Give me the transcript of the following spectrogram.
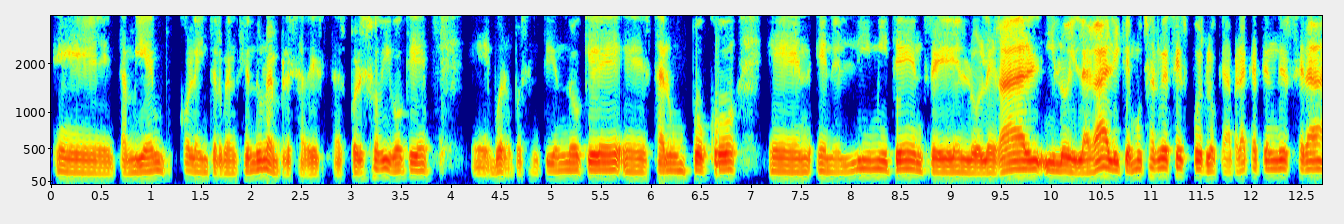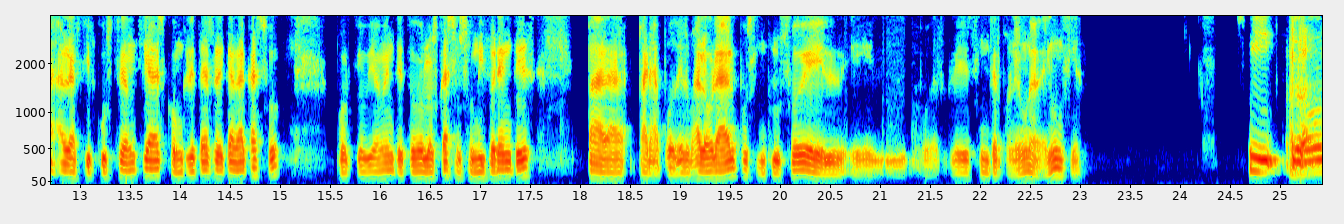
eh, también con la intervención de una empresa de estas. Por eso digo que, eh, bueno, pues entiendo que eh, están un poco en, el límite entre lo legal y lo ilegal y que muchas veces pues lo que habrá que atender será a las circunstancias concretas de cada caso, porque obviamente todos los casos son diferentes, para, para poder valorar pues incluso el, el poderles interponer una denuncia. Sí, yo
